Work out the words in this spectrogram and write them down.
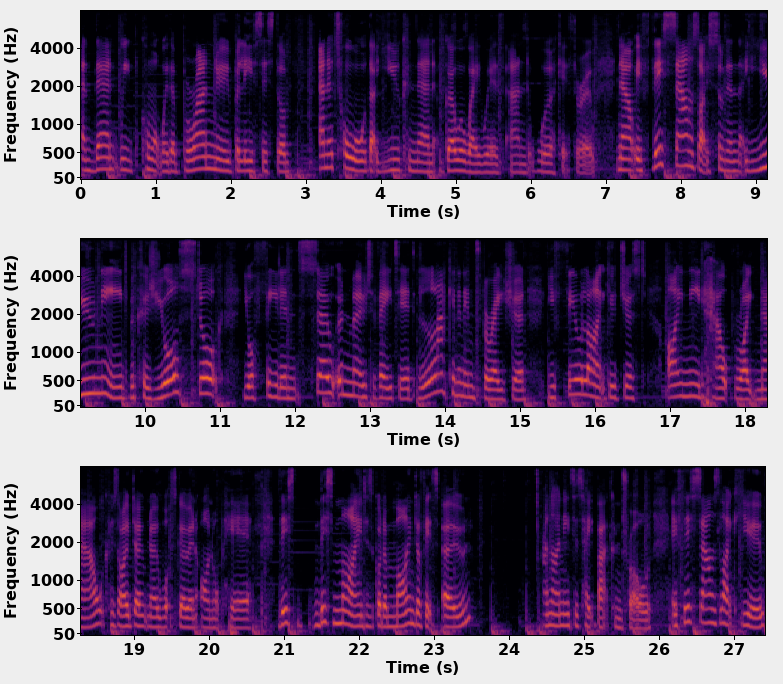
and then we come up with a brand new belief system and a tool that you can then go away with and work it through. Now, if this sounds like something that you need because you're stuck, you're feeling so unmotivated, lacking in inspiration, you feel like you're just, I need help right now because I don't know what's going on up here. This this mind has got a mind of its own and I need to take back control. If this sounds like you,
